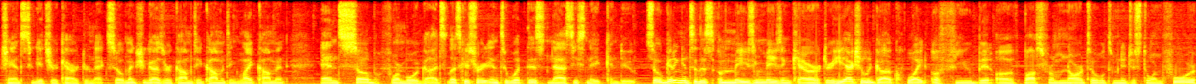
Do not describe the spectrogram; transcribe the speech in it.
chance to get your character next. So make sure you guys are commenting, commenting, like, comment, and sub for more guides. Let's get straight into what this nasty snake can do. So getting into this amazing, amazing character, he actually got quite a few bit of buffs from Naruto Ultimate Ninja Storm 4,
